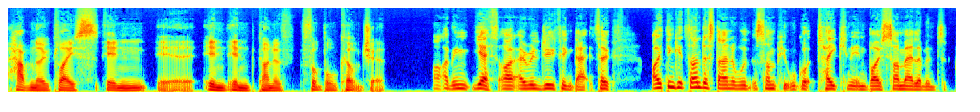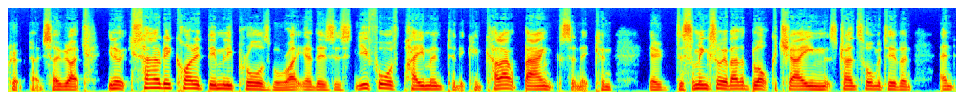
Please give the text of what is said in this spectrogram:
have no place in uh, in in kind of football culture. I mean, yes, I, I really do think that. So I think it's understandable that some people got taken in by some elements of crypto. So, like, you know, it sounded kind of dimly plausible, right? You know, there's this new form of payment and it can cut out banks and it can, you know, there's something something about the blockchain that's transformative. And, and,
